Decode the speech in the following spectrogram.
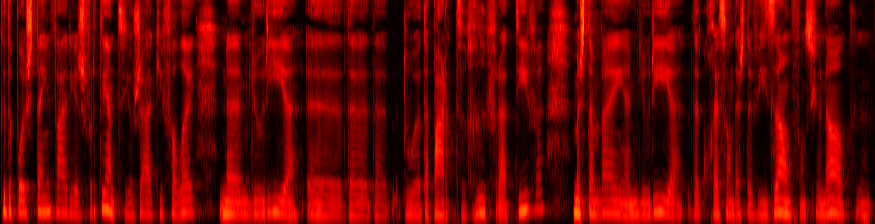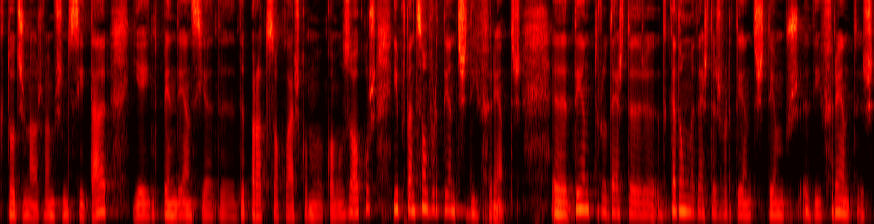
que depois tem várias vertentes. Eu já aqui falei na melhoria uh, da, da, da parte refrativa, mas também a melhoria da correção desta visão funcional que, que todos nós vamos necessitar e a independência de, de próteses oculares como, como os óculos, e portanto são vertentes diferentes. Uh, dentro desta, de cada uma destas vertentes, temos diferentes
